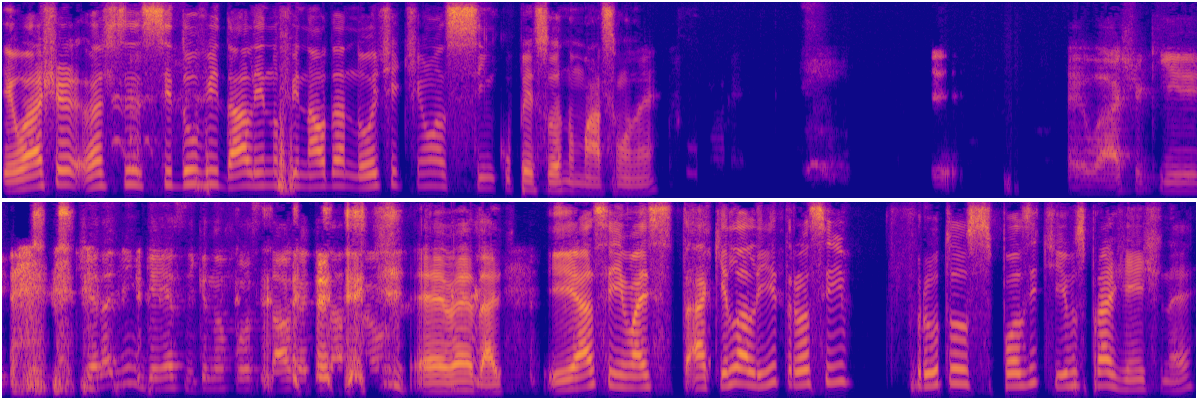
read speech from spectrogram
eu acho, eu acho que se, duvidar ali no final da noite tinha umas cinco pessoas no máximo, né? Eu acho que não tinha ninguém assim que não fosse da organização. É verdade. E assim, mas aquilo ali trouxe frutos positivos pra gente, né?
